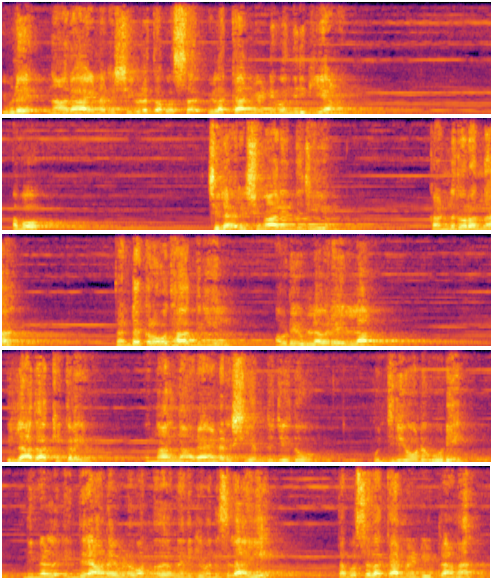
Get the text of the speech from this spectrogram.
ഇവിടെ നാരായണ ഋഷിയുടെ തപസ് ഇളക്കാൻ വേണ്ടി വന്നിരിക്കുകയാണ്. അപ്പോ ചില ഋഷിമാരെന്ത് ചെയ്യും? കണ്ണു തുറന്ന് തന്റെ ക്രോധാഗ്നിയിൽ അവിടെയുള്ളവരെ എല്ലാം ഇല്ലാതാക്കി കളയും. എന്നാൽ നാരായണ ഋഷി എന്തു ചെയ്തു? പുഞ്ചിരിയോടുകൂടി നിങ്ങൾ എന്തിനാണ് ഇവിടെ വന്നതെന്ന് എനിക്ക് മനസ്സിലായി. തപസ്സിളക്കാൻ വേണ്ടിയിട്ടാണ്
